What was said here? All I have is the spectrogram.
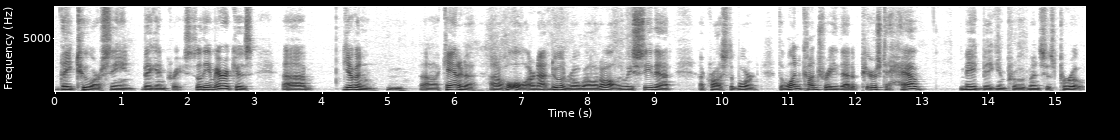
they too are seeing big increase. So the Americas, uh, given uh, Canada on a whole, are not doing real well at all, and we see that across the board. The one country that appears to have made big improvements is Peru.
